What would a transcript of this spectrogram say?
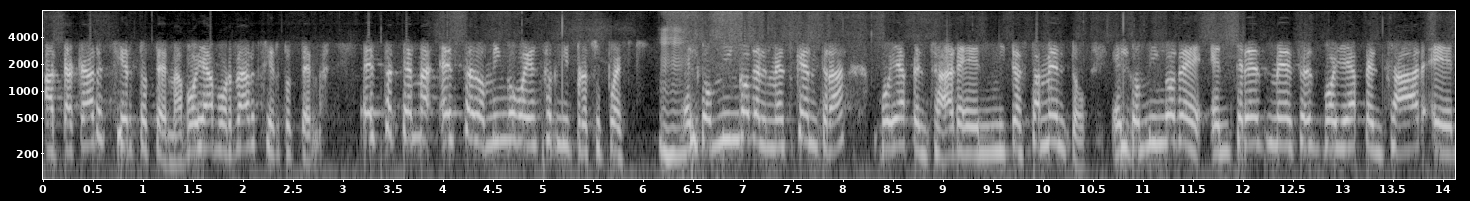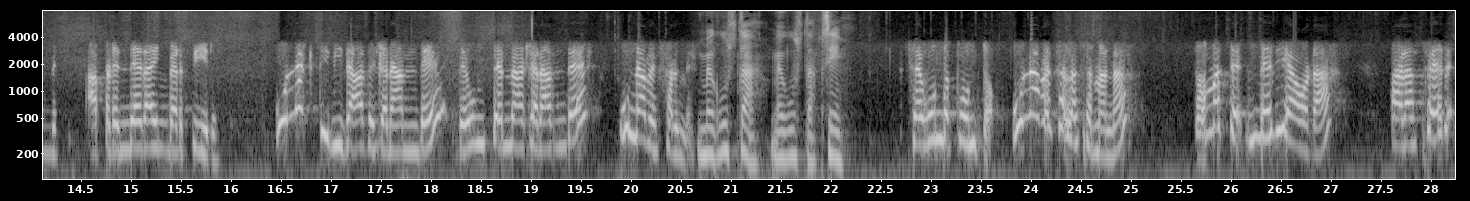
atacar cierto tema, voy a abordar cierto tema. Este tema, este domingo voy a hacer mi presupuesto. El domingo del mes que entra voy a pensar en mi testamento. El domingo de en tres meses voy a pensar en aprender a invertir. Una actividad grande, de un tema grande, una vez al mes. Me gusta, me gusta, sí. Segundo punto, una vez a la semana, tómate media hora para hacer,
